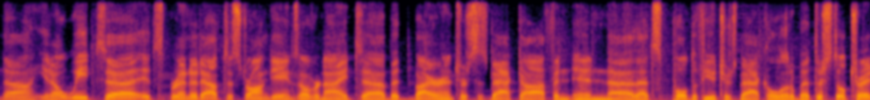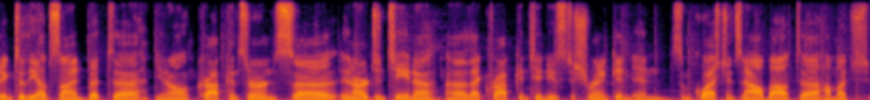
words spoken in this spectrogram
No, you know, wheat, uh, it's sprinted out to strong gains overnight, uh, but buyer interest has backed off, and, and uh, that's pulled the futures back a little bit. They're still trading to the upside, but, uh, you know, crop concerns uh, in Argentina, uh, that crop continues to shrink, and, and some questions now about how much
